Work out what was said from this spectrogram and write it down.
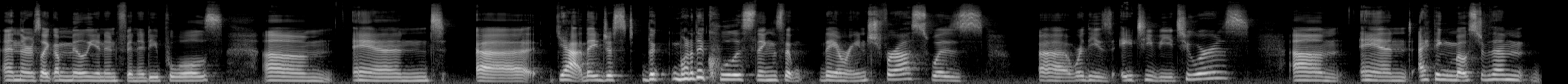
and there's like a million infinity pools, um, and uh, yeah, they just the one of the coolest things that they arranged for us was uh, were these ATV tours. Um, and I think most of them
